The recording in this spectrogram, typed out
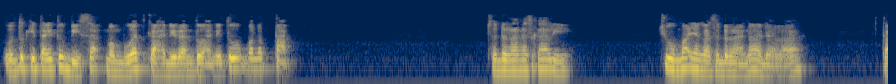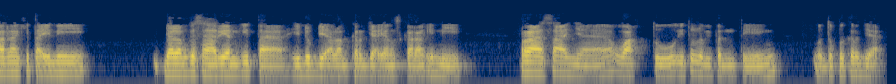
untuk kita itu bisa membuat kehadiran Tuhan itu menetap. Sederhana sekali. Cuma yang gak sederhana adalah karena kita ini dalam keseharian kita hidup di alam kerja yang sekarang ini, rasanya waktu itu lebih penting untuk bekerja.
